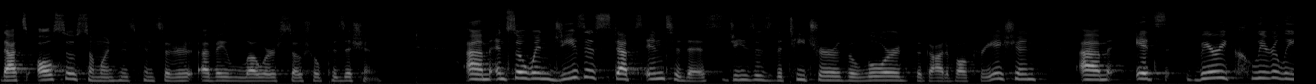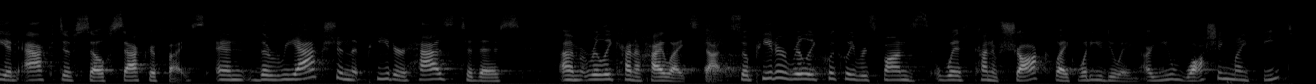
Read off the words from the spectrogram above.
that's also someone who's considered of a lower social position. Um, and so when Jesus steps into this, Jesus, the teacher, the Lord, the God of all creation, um, it's very clearly an act of self sacrifice. And the reaction that Peter has to this um, really kind of highlights that. So Peter really quickly responds with kind of shock like, What are you doing? Are you washing my feet?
